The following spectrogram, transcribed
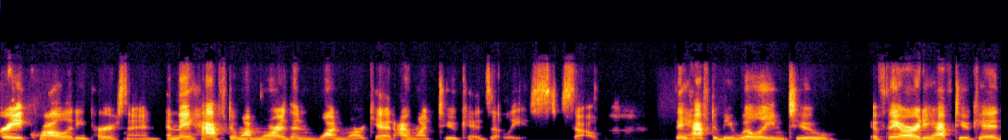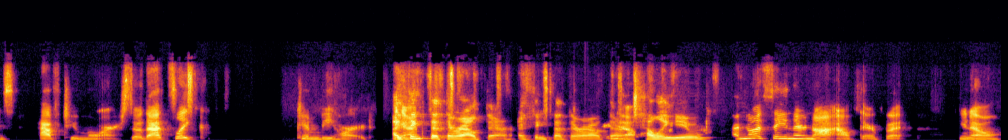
great quality person. And they have to want more than one more kid. I want two kids at least. So they have to be willing to, if they already have two kids, have two more. So that's like can be hard. I yeah. think that they're out there. I think that they're out there. I'm telling you. I'm not saying they're not out there, but you know,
